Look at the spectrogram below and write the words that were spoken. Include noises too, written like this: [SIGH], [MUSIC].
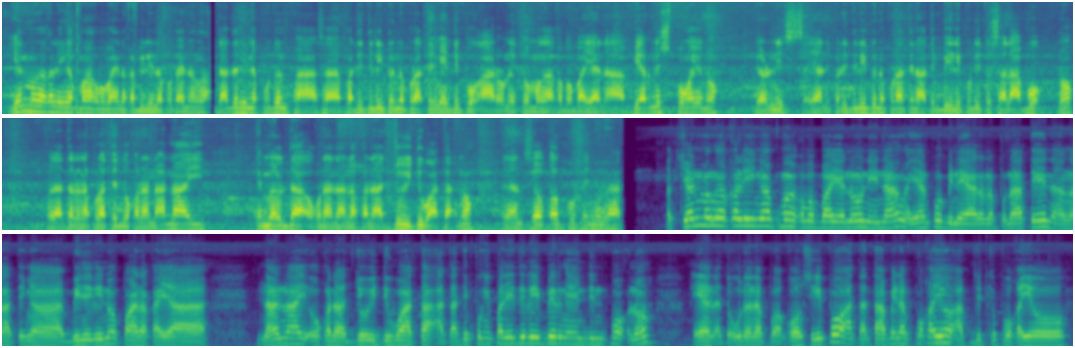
Yan mga kalingap, mga kababayan, nakabili na po tayo ng... ah, Dadalhin na po doon pa sa padideliver na po natin ngayon din pong araw na ito mga kababayan. Ah, biyernes po ngayon, no? Biyernes, ayan, ipadideliver na po natin ating bili po dito sa Labo, no? Padadala na po natin doon kana nanay, Emelda o kana nana kana Joy Diwata, no? Ayan, shout out po sa inyo lahat. At yan mga kalingap, mga kababayan no, ninang, ayan po, binayaran na po natin ang ating ah, binili no para kaya nanay o kana Joy Diwata at ating pong ipa-deliver ngayon din po, no? Ayan, at una na po ako. Sige po, at antapin lang po kayo, update ko po kayo.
